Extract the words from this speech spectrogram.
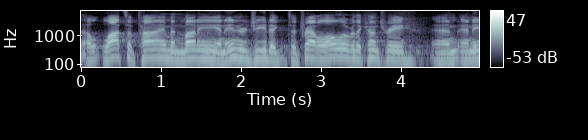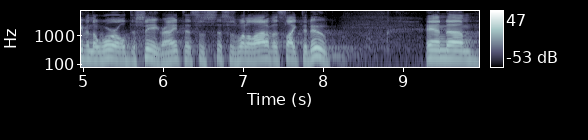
uh, lots of time and money and energy to, to travel all over the country and, and even the world to see, right? This is, this is what a lot of us like to do. And um,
